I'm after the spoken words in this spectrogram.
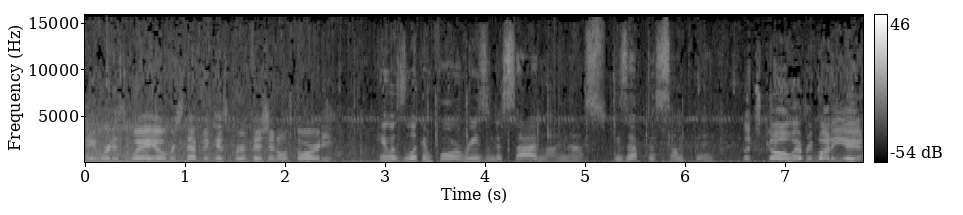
Hayward is way overstepping his provisional authority. He was looking for a reason to sideline us. He's up to something. Let's go, everybody in.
